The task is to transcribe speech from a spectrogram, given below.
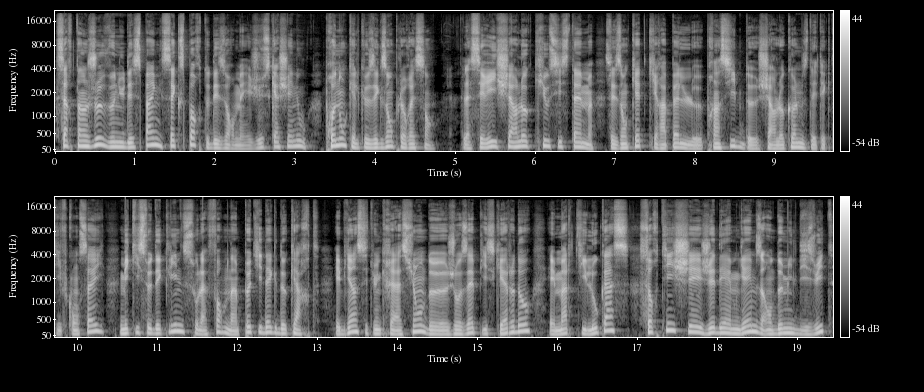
certains jeux venus d'Espagne s'exportent désormais jusqu'à chez nous. Prenons quelques exemples récents. La série Sherlock Q System, ces enquêtes qui rappellent le principe de Sherlock Holmes Détective Conseil, mais qui se déclinent sous la forme d'un petit deck de cartes. Eh bien, c'est une création de Josep Izquierdo et Marty Lucas, sortie chez GDM Games en 2018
